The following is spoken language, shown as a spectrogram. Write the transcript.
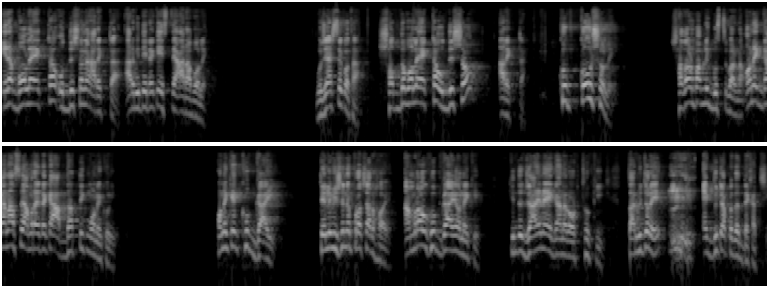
এরা বলে একটা, উদ্দেশ্য না আরেকটা। আরবিতে এটাকে ইস্তেআরা বলে। বুঝে আসছে কথা? শব্দ বলে একটা, উদ্দেশ্য আরেকটা। খুব কৌশলে। সাধারণ পাবলিক বুঝতে পারে না। অনেক গান আছে, আমরা এটাকে আধ্যাত্মিক মনে করি। অনেকে খুব গাই টেলিভিশনে প্রচার হয়। আমরাও খুব গাই অনেকে। কিন্তু জানি না এই গানের অর্থ কি। তার ভিতরে এক দুটো আপনাদের দেখাচ্ছি।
